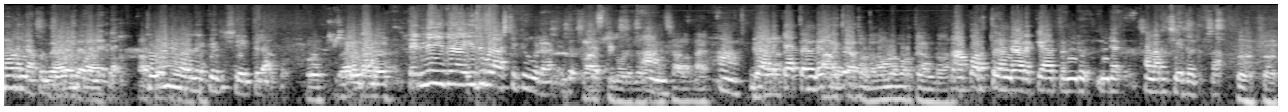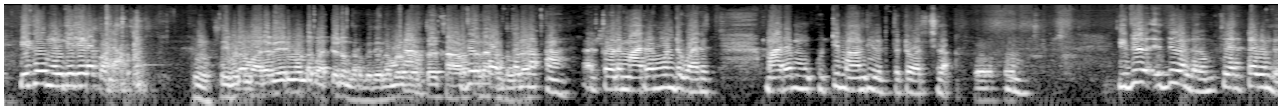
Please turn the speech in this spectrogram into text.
മോഡലാക്കും വേറെ തോണി പോലെയൊക്കെ. മോഡലാക്കും. തോണി പോലെയൊക്കെ. ഒരു ഷേപ്പിലാക്കും പിന്നെ ഇത് ഇത് പ്ലാസ്റ്റിക് കൂടാണ്. ഇത് പ്ലാസ്റ്റിക് അടയ്ക്കാത്തോണ്ട് പുറത്ത് കണ്ട് അടയ്ക്കാത്തണ്ട് കളർ ചെയ്തെടുക്കാം. ഇത് മുന്തിരിയുടെ കൊല. ഇവിടെ മരവേര് കൊണ്ട് മറ്റൊരു നിർമ്മിതി. നമ്മൾ അതുപോലെ മരം കൊണ്ട് വര മരം കുറ്റി മാന്തി എടുത്തിട്ട് വരച്ചതാ. ഇത് ഇത് കണ്ടോ? ചിരട്ട കൊണ്ട്.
